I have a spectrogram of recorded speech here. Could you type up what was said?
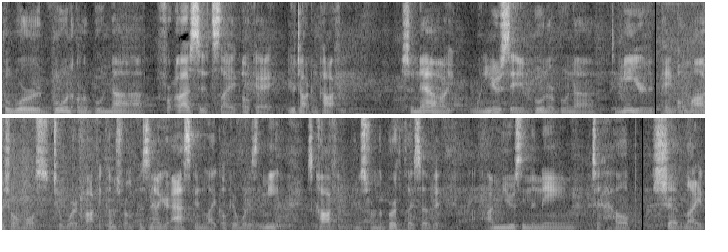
the word bun or buna for us it's like okay, you're talking coffee. So now when you say bun or buna to me you're paying homage almost to where coffee comes from because now you're asking like okay, what does it mean? It's coffee and it's from the birthplace of it. I'm using the name to help shed light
